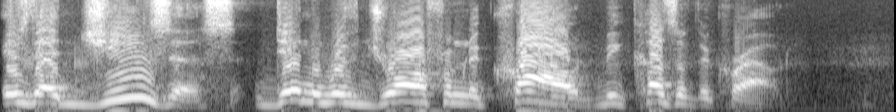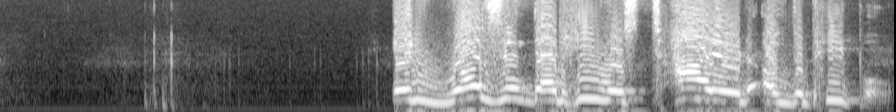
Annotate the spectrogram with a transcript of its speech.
is that Jesus didn't withdraw from the crowd because of the crowd. It wasn't that he was tired of the people.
